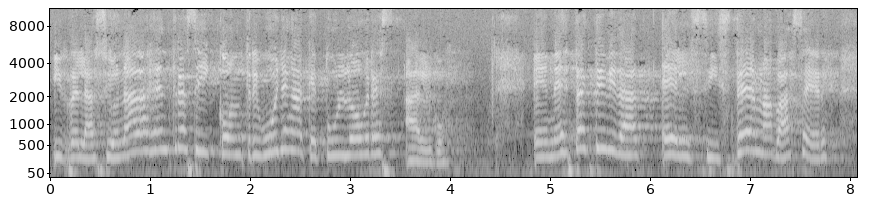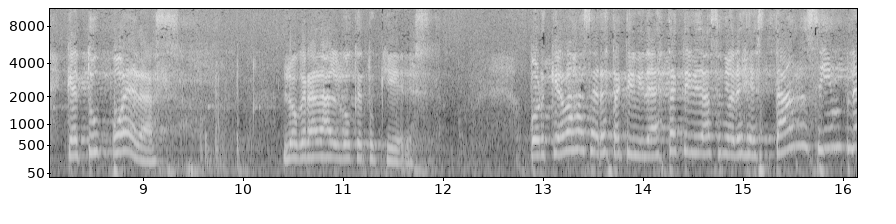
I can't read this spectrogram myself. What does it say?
y relacionadas entre sí contribuyen a que tú logres algo. En esta actividad el sistema va a hacer que tú puedas lograr algo que tú quieres. ¿Por qué vas a hacer esta actividad? Esta actividad, señores, es tan simple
